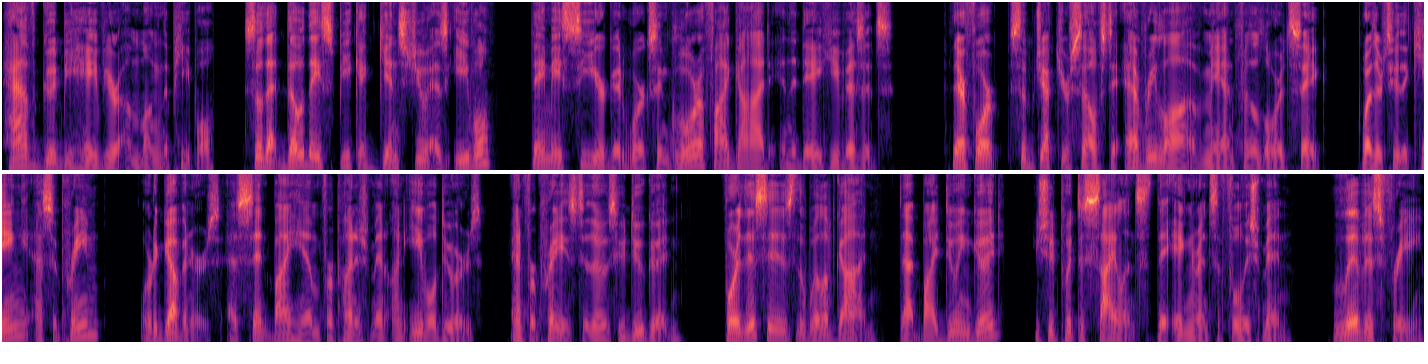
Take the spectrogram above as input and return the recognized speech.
Have good behavior among the people, so that though they speak against you as evil, they may see your good works and glorify God in the day he visits. Therefore, subject yourselves to every law of man for the Lord's sake, whether to the king as supreme, or to governors as sent by him for punishment on evildoers, and for praise to those who do good. For this is the will of God that by doing good, you should put to silence the ignorance of foolish men. Live as free,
